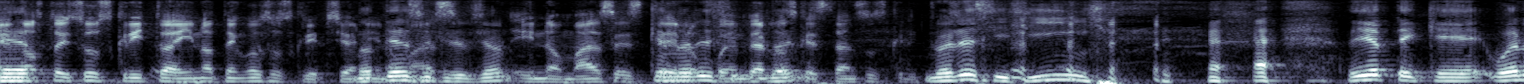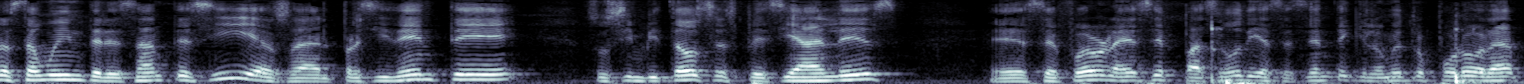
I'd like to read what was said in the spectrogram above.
ver. no estoy suscrito ahí, no tengo suscripción. ¿No tienes nomás- suscripción? Y nomás Es este, lo pueden ver los que están suscritos. No eres fifí. Fíjate que, bueno, está muy interesante, sí, o sea, el presidente, sus invitados especiales, eh, se fueron a ese paseo de a 60 kilómetros por hora,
